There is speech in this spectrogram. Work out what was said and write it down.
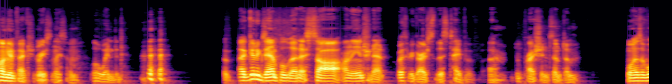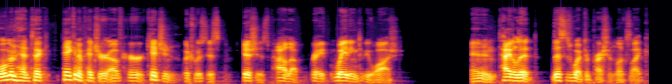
lung infection recently, so I'm a little winded. a good example that I saw on the internet with regards to this type of uh, depression symptom was a woman had took, taken a picture of her kitchen, which was just dishes piled up, right, waiting to be washed, and titled it, This is what depression looks like.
